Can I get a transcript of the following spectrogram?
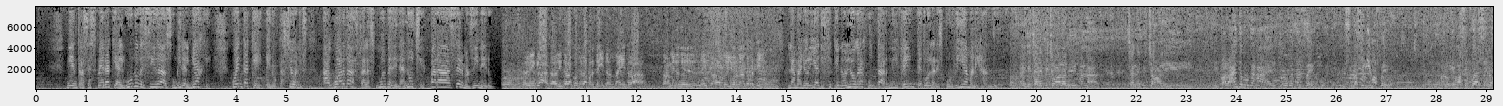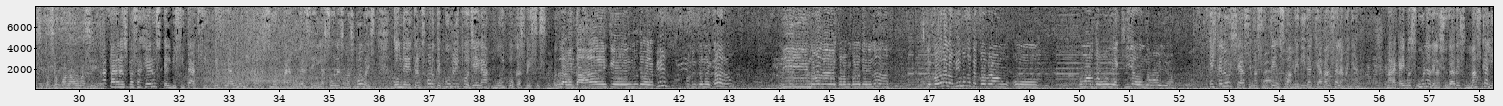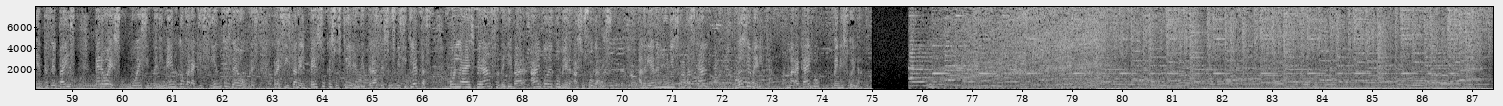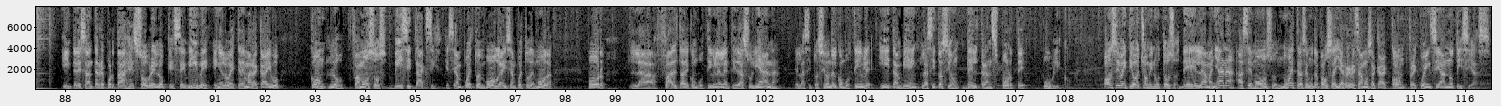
Mientras espera que alguno decida asumir el viaje, cuenta que, en ocasiones, aguarda hasta las 9 de la noche para hacer más dinero. En mi casa, ahorita la cosa es la partidita, nadie trabaja. Solamente que el trabajo soy yo en la carretilla. La mayoría dice que no logra juntar ni 20 dólares por día manejando. Hay que echarle pichón a la vida y más nada. Echarle pichón y, y para adelante porque ajá, todo lo que está es feo. Y si va a seguir más feo. Pero ¿qué más se puede hacer? La situación pone aún así. Para los pasajeros, el visitaxi es la única opción para moverse en las zonas más pobres, donde el transporte público llega muy pocas veces. La ventaja es que no te vaya a pie, porque no hay carro y no, de económico no tiene nada. Te cobra lo mismo que te cobra un, un, autobús de aquí a donde voy yo. El calor se hace más intenso a medida que avanza la mañana. Maracaibo es una de las ciudades más calientes del país, pero eso no es impedimento para que cientos de hombres resistan el peso que sostienen detrás de sus bicicletas, con la esperanza de llevar algo de comer a sus hogares. Adriana Núñez Rabascal, Voz de América. Maracaibo, Venezuela. Interesante reportaje sobre lo que se vive en el oeste de Maracaibo con los famosos bici taxis que se han puesto en boga y se han puesto de moda por la falta de combustible en la entidad zuliana en la situación del combustible y también la situación del transporte público. 11 y 28 minutos de la mañana, hacemos nuestra segunda pausa y ya regresamos acá con Frecuencia Noticias.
